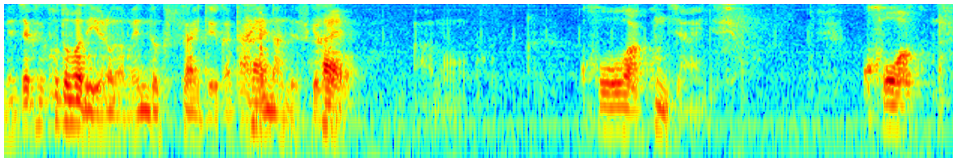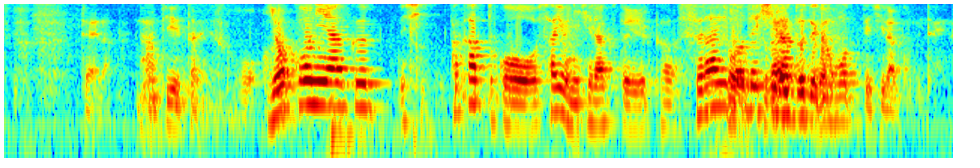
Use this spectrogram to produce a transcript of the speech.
めちゃくちゃ言葉で言うのが面倒くさいというか大変なんですけど、はい。はいこう開くんじゃないんですよ。こう開くんです。みたいな。なんて言ったらいいんですか？横に開くしパカッとこう左右に開くというかスライドでそうスライド開くでガボって開くみたいな。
